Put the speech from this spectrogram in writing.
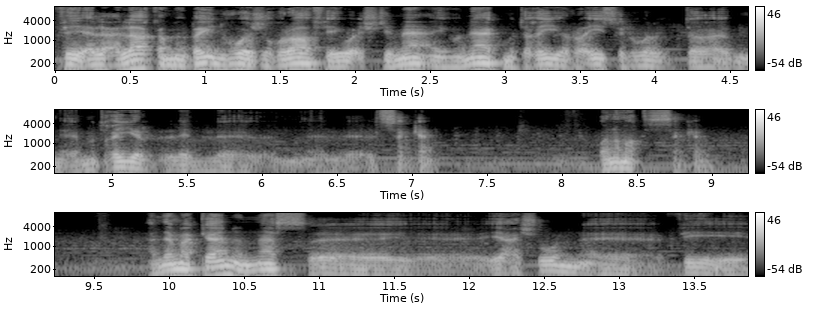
في العلاقة ما بين هو جغرافي واجتماعي هناك متغير رئيسي اللي هو متغير السكن ونمط السكن. عندما كان الناس آه، يعيشون آه، في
